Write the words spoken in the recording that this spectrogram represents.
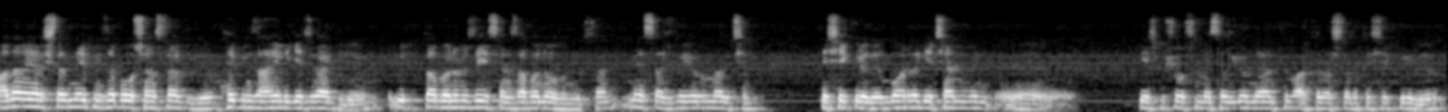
Adana yarışlarında hepinize bol şanslar diliyorum. Hepinize hayırlı geceler diliyorum. YouTube'da abonemiz değilseniz abone olun lütfen. Mesaj ve yorumlar için teşekkür ederim. Bu arada geçen gün e, geçmiş olsun mesajı gönderen tüm arkadaşlara teşekkür ediyorum.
